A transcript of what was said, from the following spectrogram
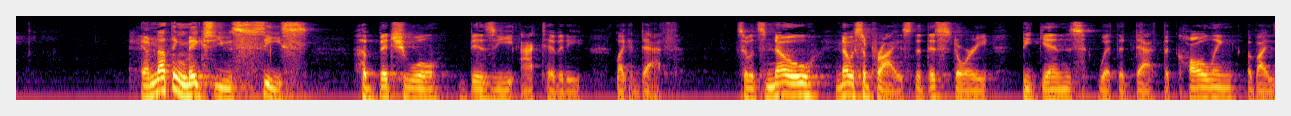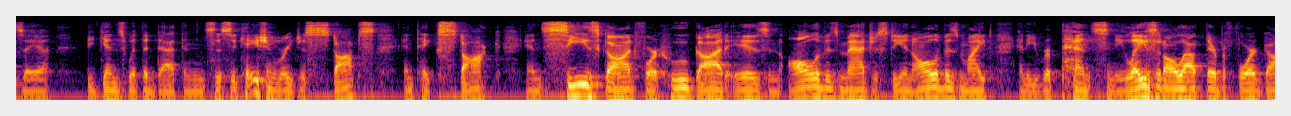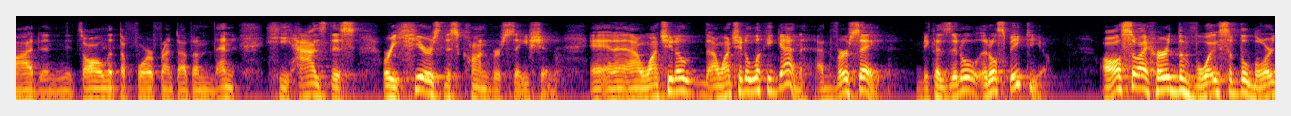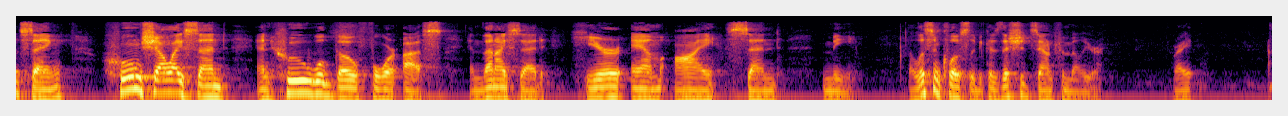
You know, nothing makes you cease habitual, busy activity like a death. So it's no, no surprise that this story begins with a death. The calling of Isaiah begins with the death. And it's this occasion where he just stops and takes stock and sees God for who God is and all of his majesty and all of his might. And he repents and he lays it all out there before God and it's all at the forefront of him. Then he has this, or he hears this conversation. And I want you to, I want you to look again at verse 8 because it'll, it'll speak to you. Also, I heard the voice of the Lord saying, Whom shall I send, and who will go for us? And then I said, here am I, send me. Now listen closely because this should sound familiar, right?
